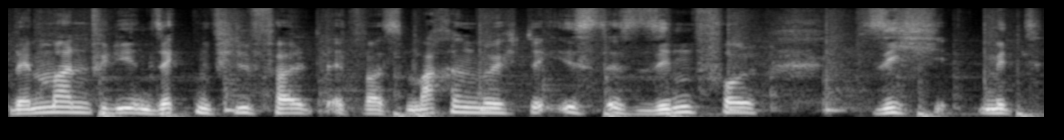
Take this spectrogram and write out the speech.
Wenn man für die Insektenvielfalt etwas machen möchte, ist es sinnvoll, sich mit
